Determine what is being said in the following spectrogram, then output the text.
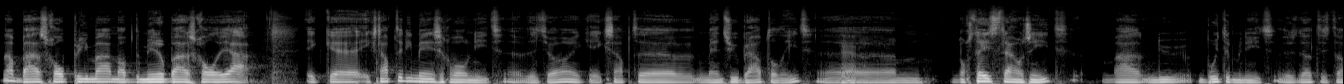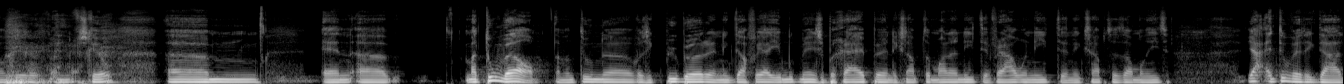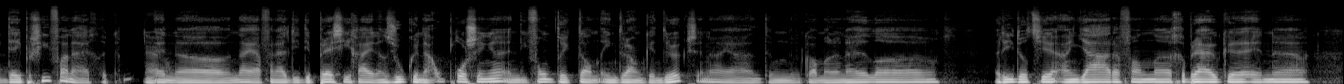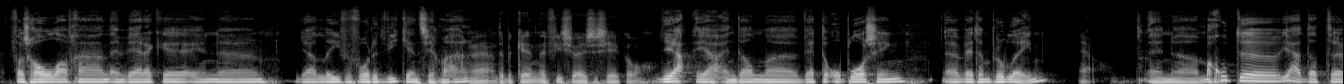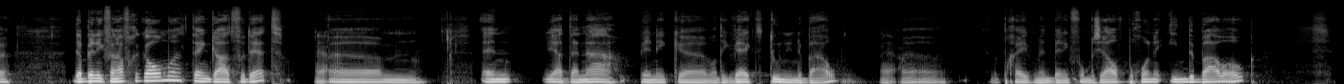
nou, basisschool prima, maar op de middelbare school, ja. Ik, eh, ik snapte die mensen gewoon niet. eh, weet je wel, ik, ik snapte mensen überhaupt al niet. Ehm, Nog steeds trouwens niet, maar nu boeit het me niet. Dus dat is dan weer een verschil. Ehm, en, maar toen wel. Want toen eh, was ik puber en ik dacht van ja, je moet mensen begrijpen. En ik snapte mannen niet en vrouwen niet. En ik snapte het allemaal niet. Ja, en toen werd ik daar depressief van eigenlijk. Ja. En eh, nou ja, vanuit die depressie ga je dan zoeken naar oplossingen. En die vond ik dan in drank en drugs. En nou ja, en toen kwam er een hele riedeltje aan jaren van eh, gebruiken. En van school afgaan en werken. En ja, leven voor het weekend, zeg maar. Ja, de bekende visueuze cirkel. Ja, ja en dan eh, werd de oplossing eh, werd een probleem. Ja. En, eh, maar goed, ja, dat, daar ben ik van afgekomen. Thank God for that. Ja. Ehm, en ja, daarna ben ik, want ik werkte toen in de bouw. Ja. En op een gegeven moment ben ik voor mezelf begonnen in de bouw ook.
